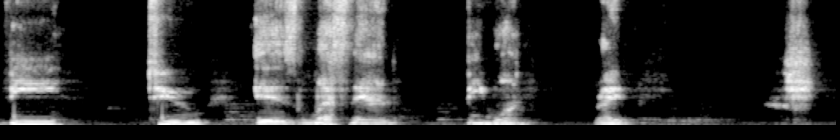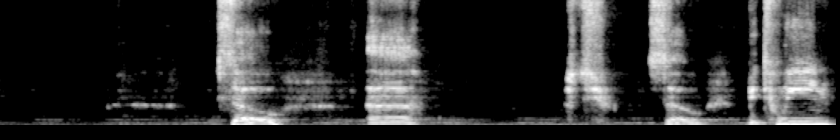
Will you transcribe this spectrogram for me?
v2 is less than v1, right? So, uh, so between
